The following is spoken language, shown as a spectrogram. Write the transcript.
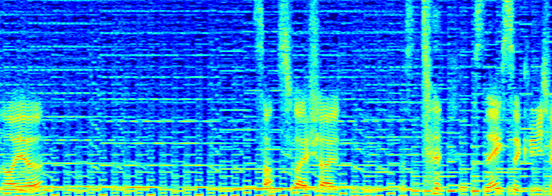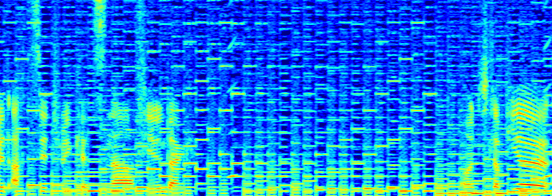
neue Songs freischalten. Das, das nächste kriege ich mit 18 Trinkets. Na, vielen Dank. Und ich glaube, hier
